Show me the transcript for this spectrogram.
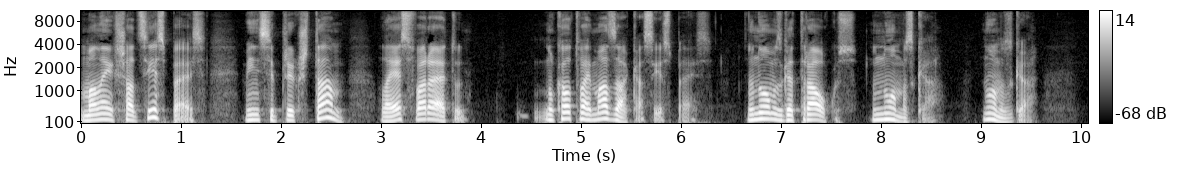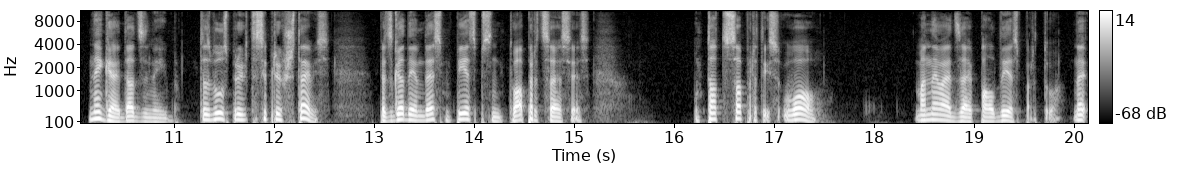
Un man liekas, šādas iespējas, viņas ir priekš tam, lai es varētu, nu, kaut vai mazākās iespējas, nu, nomazgāt traukus, nu, nomazgā, nomazgā. Negaidi atzinību. Tas būs tas ir priekš tevis. Pēc gadiem 10, 15, tu apprecēsies, un tad tu sapratīsi, wow, man nevajadzēja paldies par to. Ne,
